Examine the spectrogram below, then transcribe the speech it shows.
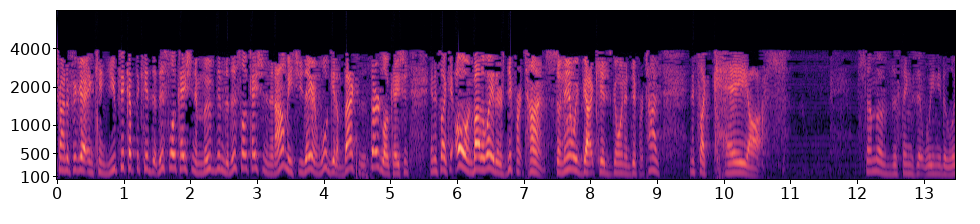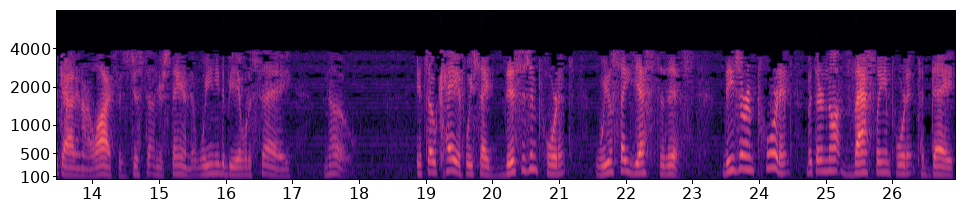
trying to figure out. And can you pick up the kids at this location and move them to this location, and then I'll meet you there, and we'll get them back to the third location. And it's like, oh, and by the way, there's different times. So now we've got kids going in different times, and it's like chaos some of the things that we need to look at in our life is just to understand that we need to be able to say no. It's okay if we say, This is important. We'll say yes to this. These are important, but they're not vastly important today.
